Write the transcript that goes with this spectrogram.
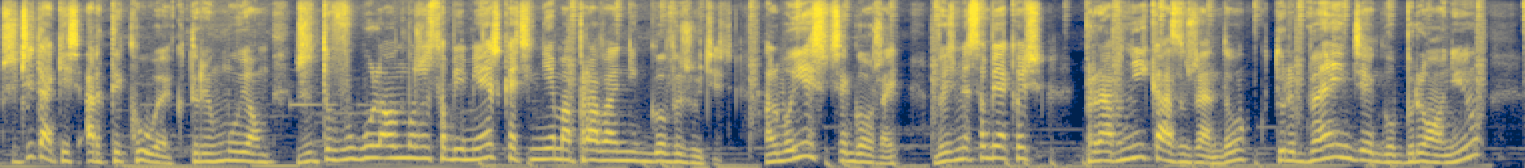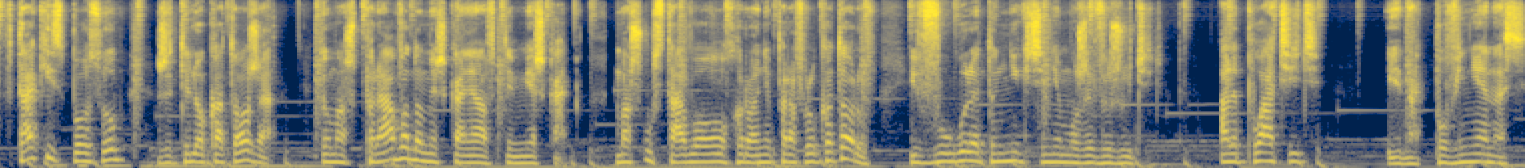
przeczyta jakieś artykuły, które mówią, że to w ogóle on może sobie mieszkać i nie ma prawa nikt go wyrzucić. Albo jeszcze gorzej, weźmie sobie jakoś prawnika z urzędu, który będzie go bronił w taki sposób, że ty lokatorze, to masz prawo do mieszkania w tym mieszkaniu. Masz ustawę o ochronie praw lokatorów i w ogóle to nikt cię nie może wyrzucić. Ale płacić jednak powinieneś.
